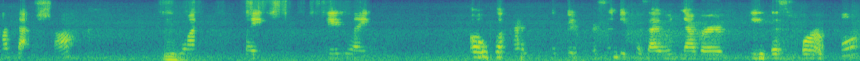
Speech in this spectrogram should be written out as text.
want that shock. Mm. want, like, say, like, oh, look, I'm a good person because I would never be this horrible,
